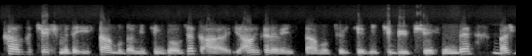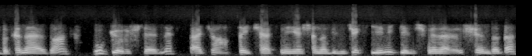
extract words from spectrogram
Kazlıçeşme'de İstanbul'da miting olacak. Ankara ve İstanbul Türkiye'nin iki büyük şehrinde Başbakan Erdoğan bu görüşlerini belki hafta içerisinde yaşanabilecek yeni gelişmeler ışığında da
